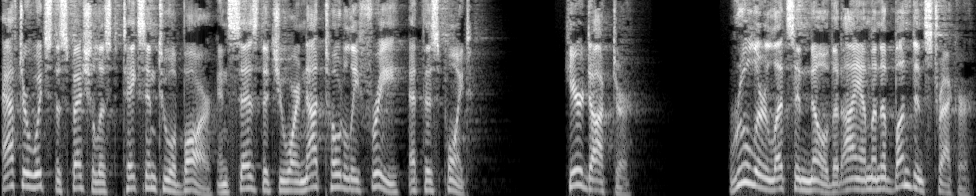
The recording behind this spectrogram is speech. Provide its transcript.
After which the specialist takes him to a bar and says that you are not totally free at this point. Here doctor. Ruler lets him know that I am an abundance tracker.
